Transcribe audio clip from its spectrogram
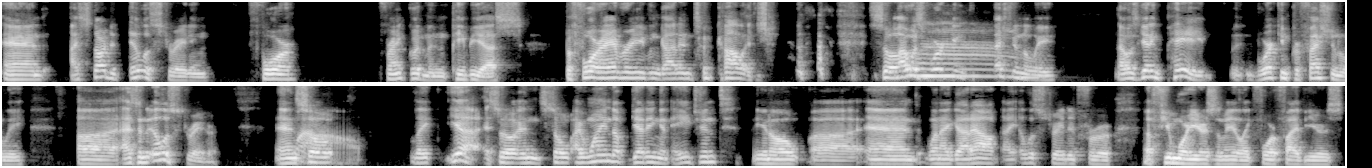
And I started illustrating for Frank Goodman, PBS, before I ever even got into college. so I was wow. working professionally. I was getting paid working professionally uh, as an illustrator. And wow. so like yeah so and so i wind up getting an agent you know uh, and when i got out i illustrated for a few more years maybe like four or five years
